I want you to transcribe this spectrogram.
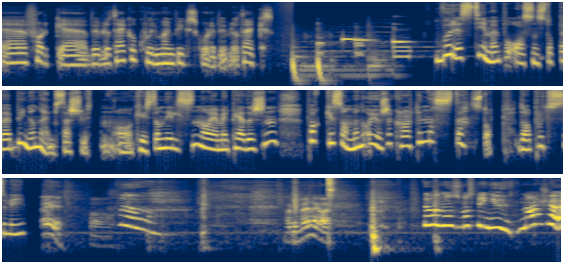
eh, folkebibliotek og hvor man bygger skolebibliotek. Vår time på Åsenstoppet begynner å nærme seg slutten, og Christian Nilsen og Emil Pedersen pakker sammen og gjør seg klar til neste stopp, da plutselig Hei! Har du med deg? Det var noen som har springet uten meg, sjø.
